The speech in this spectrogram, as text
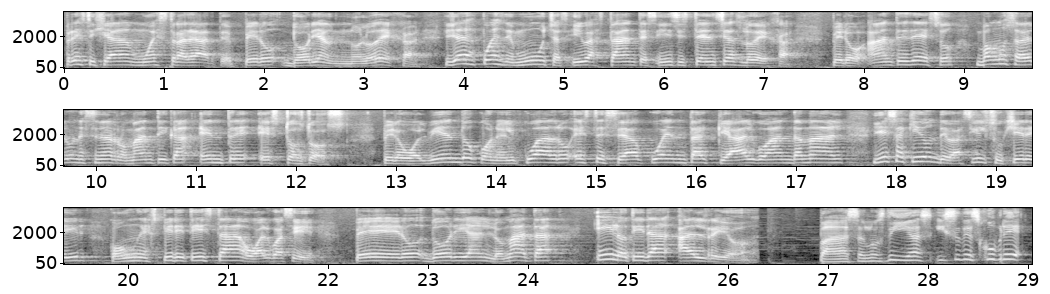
prestigiada muestra de arte, pero Dorian no lo deja. Y ya después de muchas y bastantes insistencias lo deja. Pero antes de eso, vamos a ver una escena romántica entre estos dos. Pero volviendo con el cuadro, este se da cuenta que algo anda mal y es aquí donde Basil sugiere ir con un espiritista o algo así. Pero Dorian lo mata y lo tira al río. Pasan los días y se descubre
